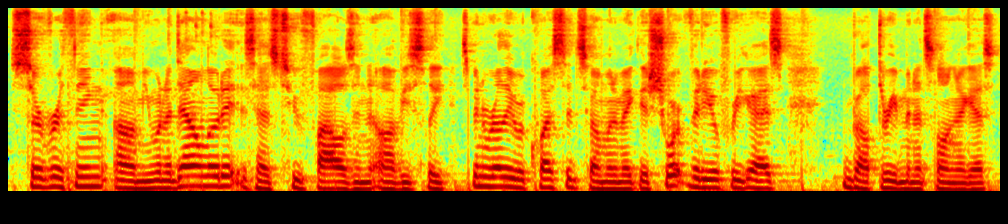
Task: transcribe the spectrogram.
server thing. Um, you want to download it. It has two files and obviously it's been really requested so I'm going to make this short video for you guys, about three minutes long I guess,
